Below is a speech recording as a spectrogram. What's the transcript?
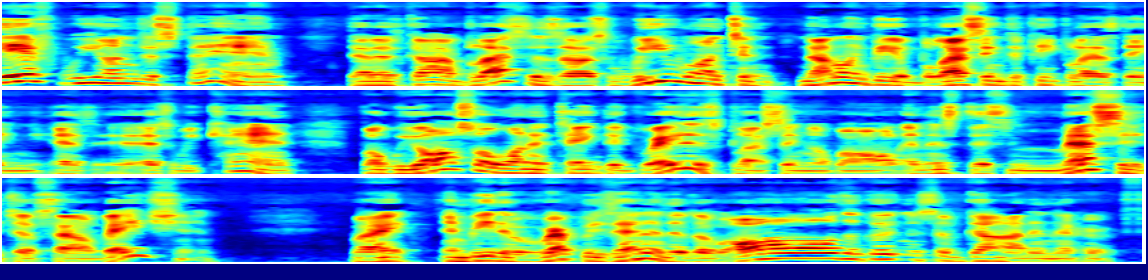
if we understand that as God blesses us, we want to not only be a blessing to people as they as as we can, but we also want to take the greatest blessing of all, and it's this message of salvation, right? And be the representative of all the goodness of God in the earth,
